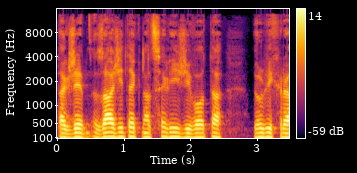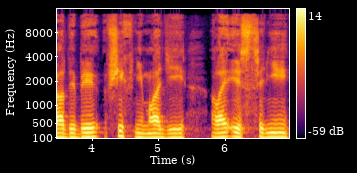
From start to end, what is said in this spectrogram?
Takže zážitek na celý život a byl bych rád, kdyby všichni mladí, ale i střední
